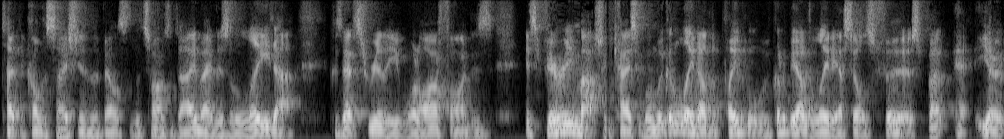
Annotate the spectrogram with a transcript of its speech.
take the conversation in the balance of the time today, mate. As a leader, because that's really what I find is it's very much a case of when we're going to lead other people, we've got to be able to lead ourselves first. But you know,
